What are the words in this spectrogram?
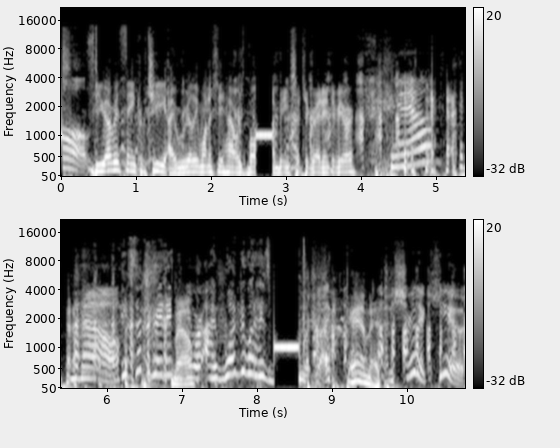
Balls. Do you ever think, gee, I really want to see Howard's balls? I'm being such a great interviewer. You know? no. He's such a great interviewer. I wonder what his look like. Damn it! I'm sure they're cute.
